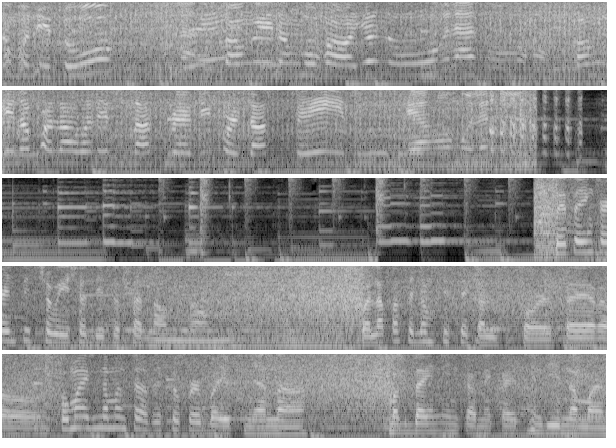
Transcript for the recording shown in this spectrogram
naman ito. Tangin ng mukha yan, oh. Wala to. Tangin na Palawan is not ready for that face. Kaya nga umulan. So ito yung current situation dito sa Nom Nom. Wala pa silang physical store pero pumayag naman sa atin super bait niya na mag-dine in kami kahit hindi naman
